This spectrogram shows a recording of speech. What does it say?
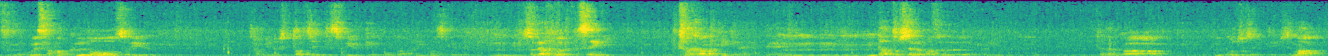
そうですねこういう砂漠のそういう民の人たちってそういう傾向がありますけどうんうん。それはもう常に戦わなきゃいけないので、うんうんうんうんだとしたらまず戦うことを前提にしてまあ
